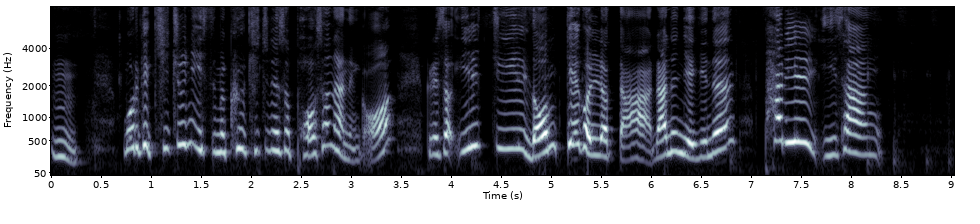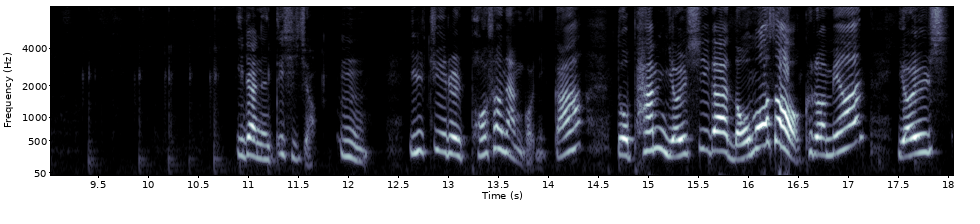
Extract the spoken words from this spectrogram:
음. 뭐 이렇게 기준이 있으면 그 기준에서 벗어나는 것. 그래서 일주일 넘게 걸렸다라는 얘기는 8일 이상이라는 뜻이죠. 음. 일주일을 벗어난 거니까. 또밤 10시가 넘어서 그러면 10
